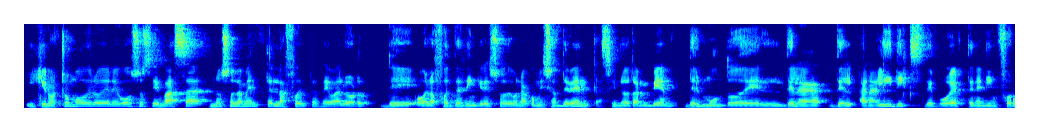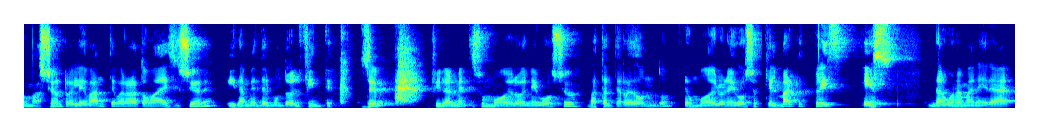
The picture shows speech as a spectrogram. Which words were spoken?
Y que nuestro modelo de negocio se basa no solamente en las fuentes de valor de, o las fuentes de ingreso de una comisión de venta, sino también del mundo del, del analytics, de poder tener información relevante para la toma de decisiones y también del mundo del fintech. Entonces, finalmente es un modelo de negocio bastante redondo, es un modelo de negocio que el marketplace es de alguna manera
